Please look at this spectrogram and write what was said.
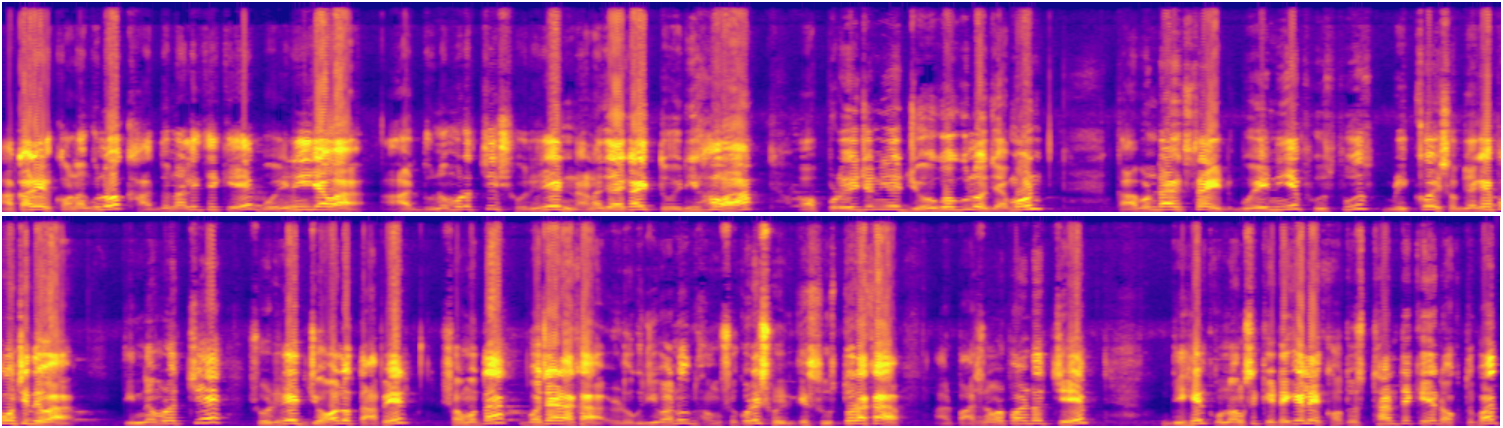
আকারের কণাগুলো খাদ্যনালী থেকে বয়ে নিয়ে যাওয়া। আর দু নম্বর হচ্ছে শরীরের নানা জায়গায় তৈরি হওয়া অপ্রয়োজনীয় যৌগগুলো যেমন কার্বন ডাইঅক্সাইড বয়ে নিয়ে ফুসফুস, বৃক্ষ এসব জায়গায় পৌঁছে দেওয়া। তিন নম্বর হচ্ছে শরীরের জল ও তাপের সমতা বজায় রাখা, রোগ জীবাণু ধ্বংস করে শরীরকে সুস্থ রাখা। আর পাঁচ নম্বর পয়েন্ট হচ্ছে দেহের কোনো অংশে কেটে গেলে ক্ষতস্থান থেকে রক্তপাত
